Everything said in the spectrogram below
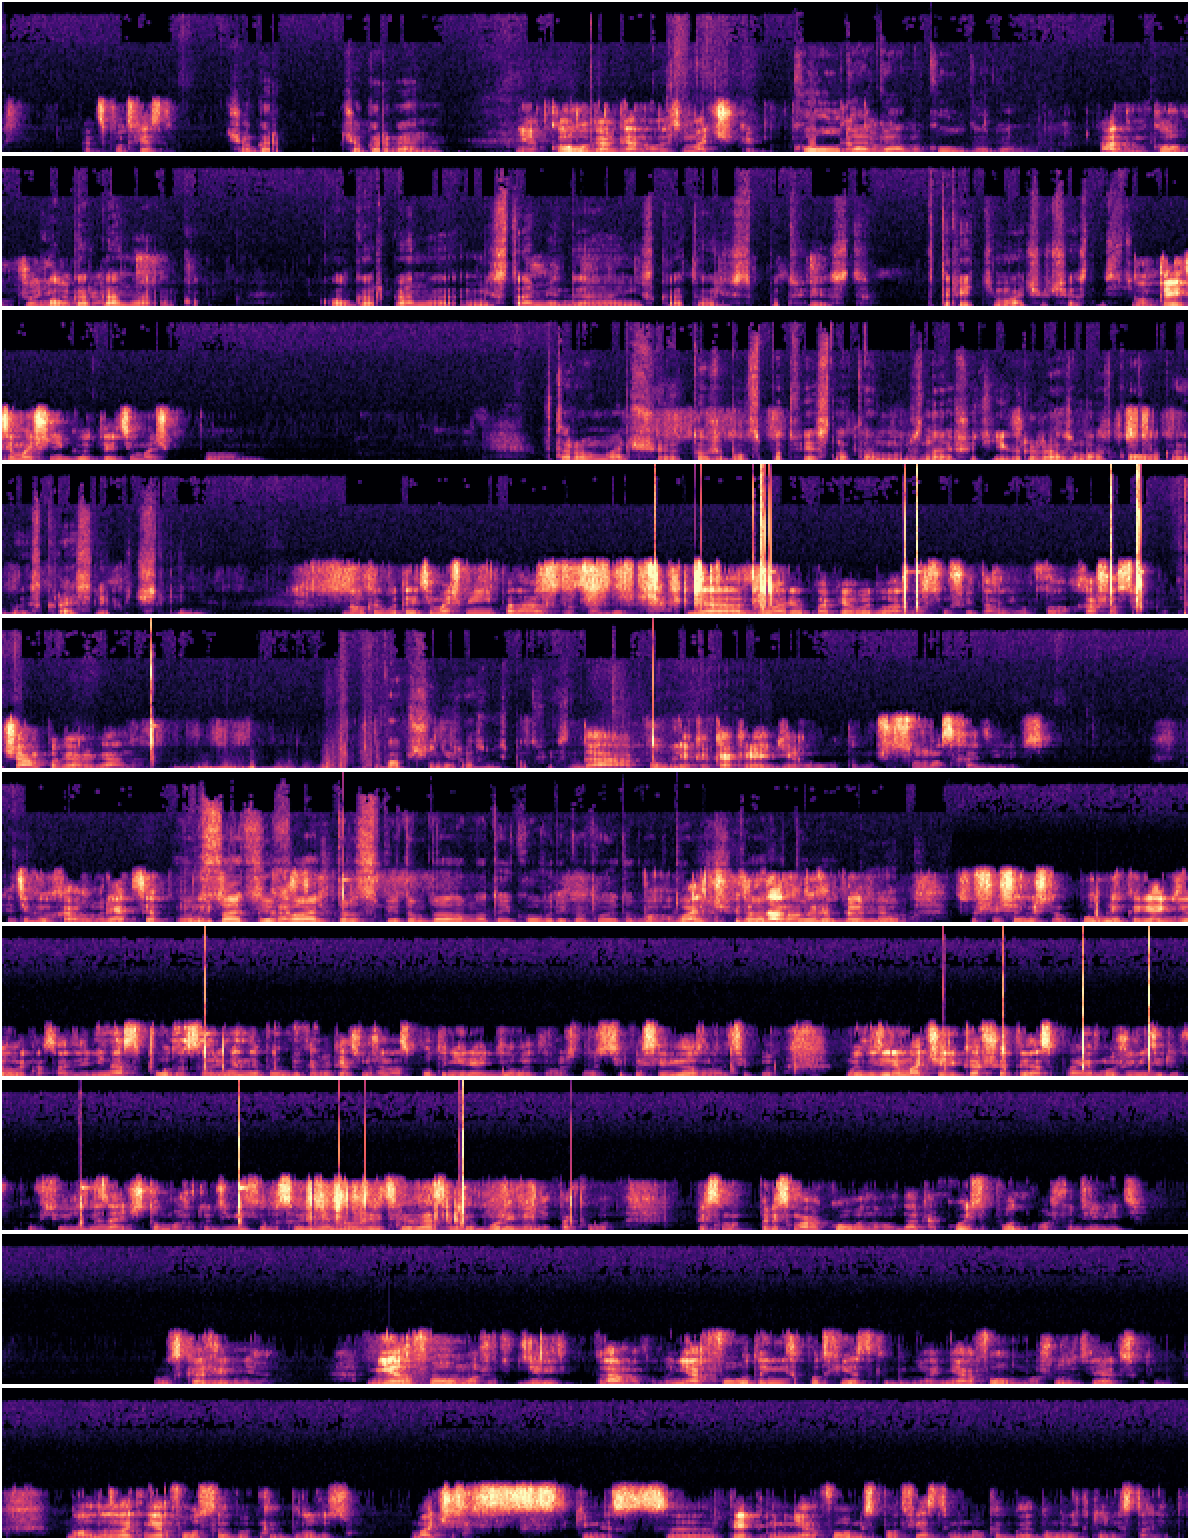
Это spotfest? Чё, Гар... Чё Гаргано? Нет, Коул и Гаргано вот эти матчи как бы. Коул Которого- Гаргано, Коул Гаргано. Адам Коул, Джонни Коул Гаргано. Гаргано, Ко- Коул Гаргано местами, да, они скатывались в spotfest. В третьем матче, в частности. Ну, третий матч не говорю, третий матч как бы. Второй матч э, тоже был spotfest, но там, знаешь, эти игры разума от Коула как бы скрасили впечатление. Ну, как бы третий матч мне не понравился, на самом деле. Я говорю про первые два, но слушай, там не- хорошо, Чампа Гаргана, Вообще ни разу не Спотфест. да, публика как реагировала, там вообще с ума сходили все. Я тебе говорю, реакция... Ну, ну, кстати, раз- Вальтер с Питом Даном на тейковере какой-то был. Вальтер с Питом Даном тоже проиграл. Слушай, еще говорю, что публика реагирует, на самом деле, не на споты. Современная публика, мне кажется, уже на споты не реагирует, потому что, ну, типа, серьезно, типа, мы видели матчи Рикошета и Аспрея, мы уже видели, сука, все. Я не знаю, что может удивить, как бы, современного зрителя рестлинга, более-менее такого присм- присмаркованного, да, какой спот может удивить? Вот скажи мне. Не РФО может удивить грамотно, но не РФО это не спотфест, как бы, не, не РФО может вызвать реакцию, как бы. Но назвать не РФО, как бы, как бы, ну, то есть, матчи с, с такими с э, трепетными неорфовыми спортфестами, ну, как бы, я думаю, никто не станет.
